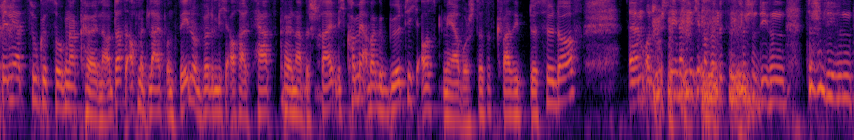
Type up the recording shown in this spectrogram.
bin ja zugezogener Kölner und das auch mit Leib und Seele und würde mich auch als Herzkölner beschreiben. Ich komme ja aber gebürtig aus Meerbusch, das ist quasi Düsseldorf ähm, und stehe natürlich immer so ein bisschen zwischen diesen, zwischen diesen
